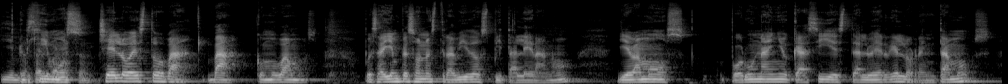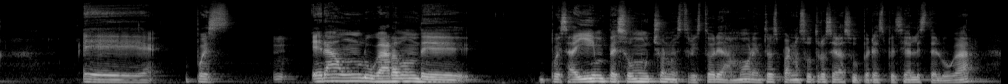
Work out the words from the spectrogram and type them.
Y, y Dijimos, Chelo, esto va, va, ¿cómo vamos? Pues ahí empezó nuestra vida hospitalera, ¿no? Llevamos por un año casi este albergue, lo rentamos. Eh, pues era un lugar donde, pues ahí empezó mucho nuestra historia de amor. Entonces para nosotros era súper especial este lugar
